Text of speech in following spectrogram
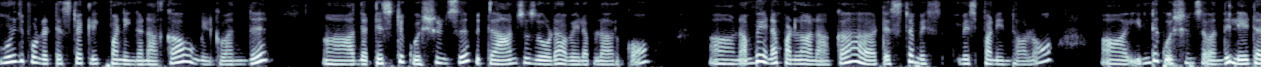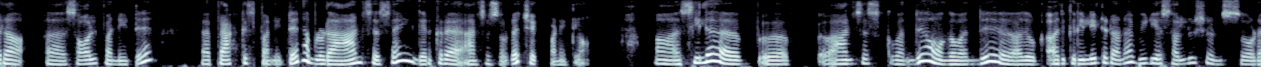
முடிஞ்சு போன டெஸ்ட்டை கிளிக் பண்ணிங்கனாக்கா உங்களுக்கு வந்து அந்த டெஸ்ட் கொஷின்ஸு வித் ஆன்சர்ஸோட அவைலபிளாக இருக்கும். நம்ம என்ன பண்ணலான்னாக்கா டெஸ்ட்டை மிஸ் மிஸ் பண்ணியிருந்தாலும் இந்த கொஷின்ஸை வந்து லேட்டராக சால்வ் பண்ணிவிட்டு ப்ராக்டிஸ் பண்ணிவிட்டு நம்மளோட ஆன்சர்ஸை இங்கே இருக்கிற ஆன்சர்ஸோட செக் பண்ணிக்கலாம். சில ஆன்சர்ஸ்க்கு வந்து அவங்க வந்து அது அதுக்கு ரிலேட்டடான வீடியோ சொல்யூஷன்ஸோட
